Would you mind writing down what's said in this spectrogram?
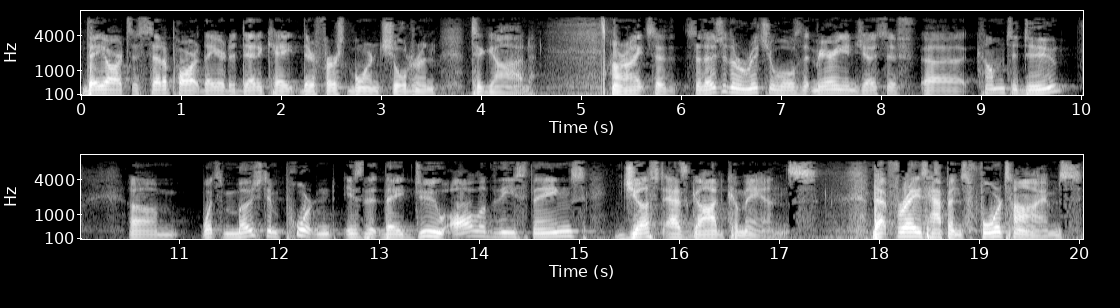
They are to set apart, they are to dedicate their firstborn children to God. All right, so so those are the rituals that Mary and Joseph uh, come to do. Um, what's most important is that they do all of these things just as God commands. That phrase happens four times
